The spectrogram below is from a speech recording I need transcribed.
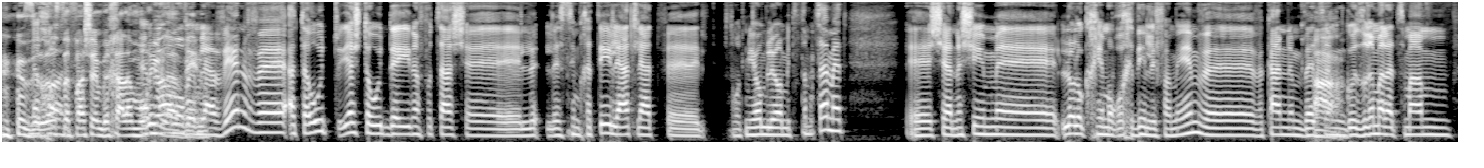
נכון. זה לא שפה שהם בכלל אמורים להבין. הם לא אמורים להבין, והטעות, יש טעות די נפוצה שלשמחתי לאט לאט, זאת אומרת מיום ליום מצטמצמת. אה, שאנשים אה, לא לוקחים עורך דין לפעמים, וכאן הם בעצם גוזרים על עצמם אה,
